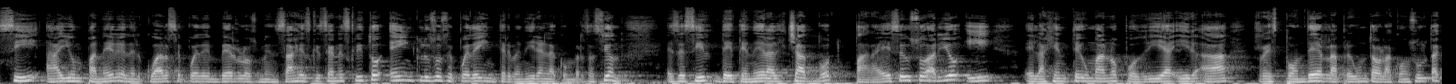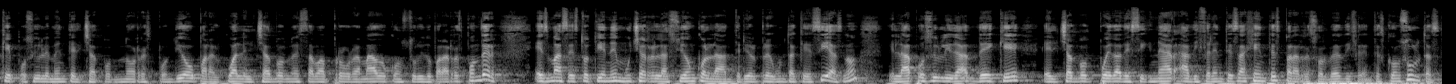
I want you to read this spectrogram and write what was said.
Sí, hay un panel en el cual se pueden ver los mensajes que se han escrito e incluso se puede intervenir en la conversación. Es decir, detener al chatbot para ese usuario y el agente humano podría ir a responder la pregunta o la consulta que posiblemente el chatbot no respondió o para el cual el chatbot no estaba programado o construido para responder. Es más, esto tiene mucha relación con la anterior pregunta que decías, ¿no? La posibilidad de que el chatbot pueda designar a diferentes agentes para resolver diferentes consultas.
